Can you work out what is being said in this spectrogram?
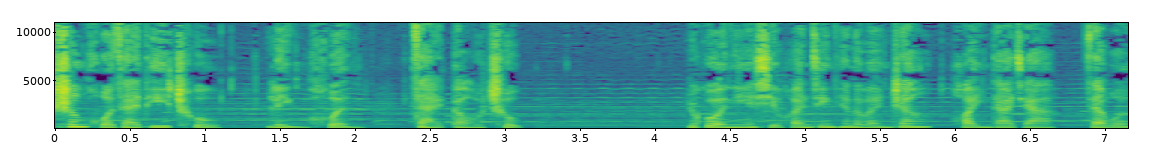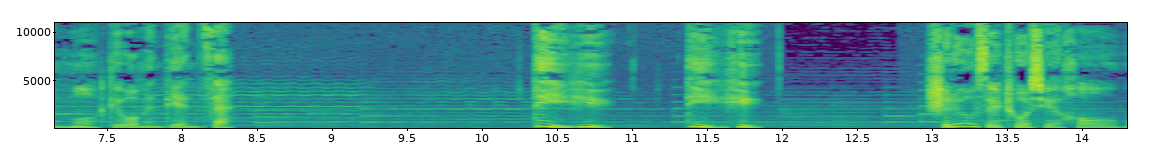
生活在低处，灵魂在高处。如果你也喜欢今天的文章，欢迎大家在文末给我们点赞。地狱。地狱。十六岁辍学后，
